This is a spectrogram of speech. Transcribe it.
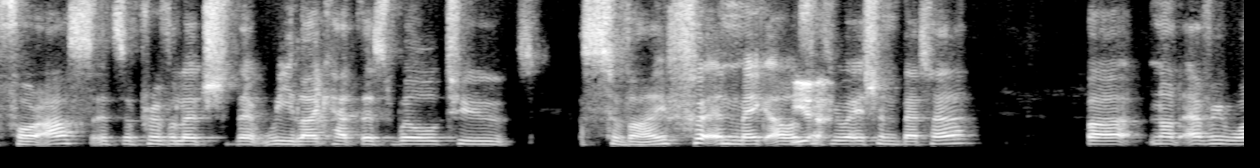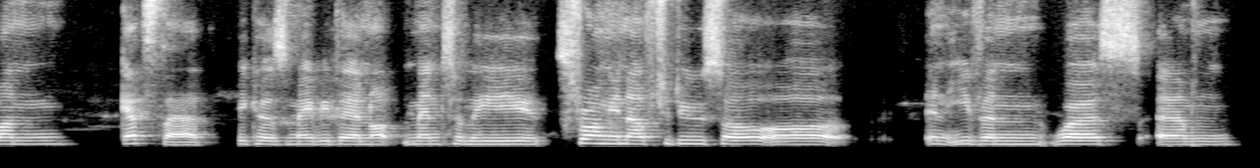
for us it's a privilege that we like had this will to survive and make our yeah. situation better but not everyone gets that because maybe they're not mentally strong enough to do so or in even worse um,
